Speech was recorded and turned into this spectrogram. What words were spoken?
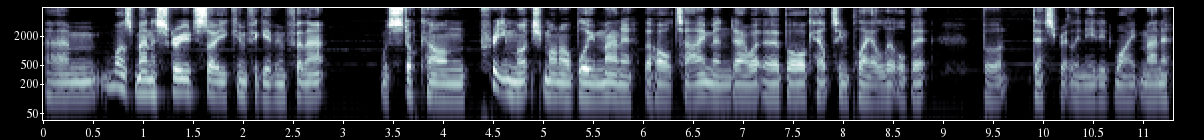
um, was mana screwed, so you can forgive him for that. Was stuck on pretty much mono blue mana the whole time, and our Urborg helped him play a little bit, but desperately needed white mana.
